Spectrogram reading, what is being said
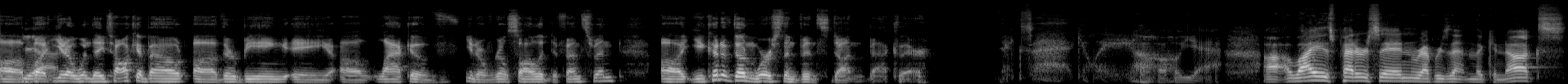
Uh, yeah. But you know, when they talk about uh, there being a uh, lack of you know real solid defensemen, uh, you could have done worse than Vince Dunn back there. Exactly. Oh yeah. Uh, Elias Pettersson representing the Canucks.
